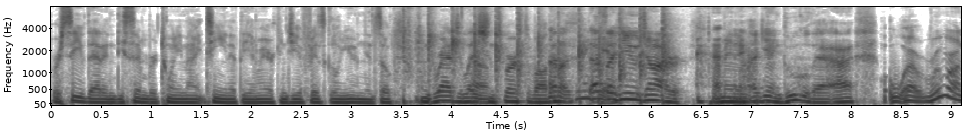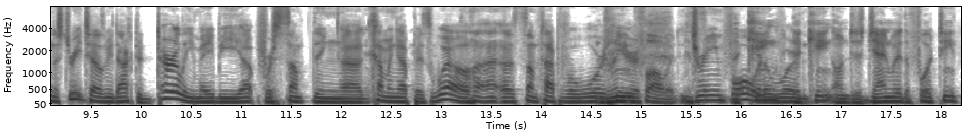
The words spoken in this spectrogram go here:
Received that in December 2019 at the American Geophysical Union. So congratulations, oh. first of all. That, oh, that's you. a huge honor. I mean, again, Google that. I, rumor on the street tells me Dr. Durley may be up for something. Uh, coming up as well, uh, uh, some type of award Dream here. Forward. Dream Forward the King, Award. The King on this January the 14th,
